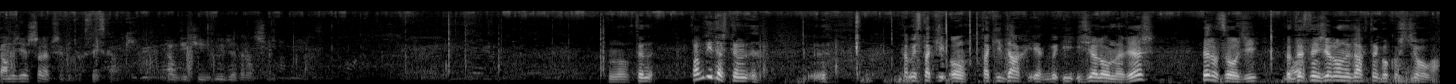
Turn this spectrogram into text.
Tam będzie jeszcze lepszy widok z tej skałki. Tam gdzie ci ludzie teraz szli. No ten, tam widać ten, y, tam jest taki, o, taki dach jakby i, i zielone, wiesz? Wiesz o co chodzi? To, to jest ten zielony dach tego kościoła.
